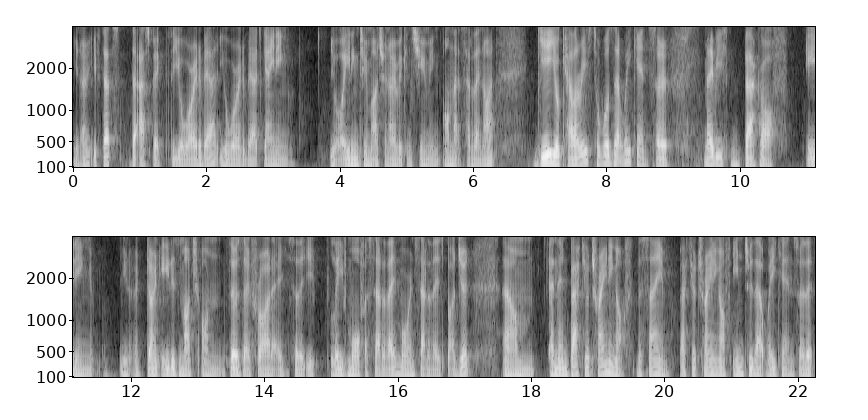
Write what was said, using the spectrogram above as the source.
You know, if that's the aspect that you're worried about, you're worried about gaining, you're eating too much and over consuming on that Saturday night. Gear your calories towards that weekend. So maybe back off eating you know, don't eat as much on Thursday, Friday, so that you leave more for Saturday, more in Saturday's budget. Um, and then back your training off the same, back your training off into that weekend so that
